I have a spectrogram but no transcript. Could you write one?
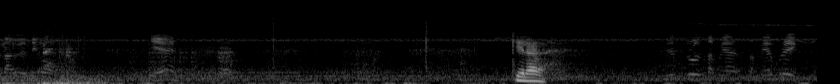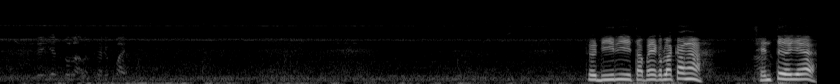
Nak ke tengok? Okey eh. Okey lah. Just roll tak payah tak payah break. Dia just tolak ke depan. Tu diri tak payah ke belakang ah. Center je lah.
